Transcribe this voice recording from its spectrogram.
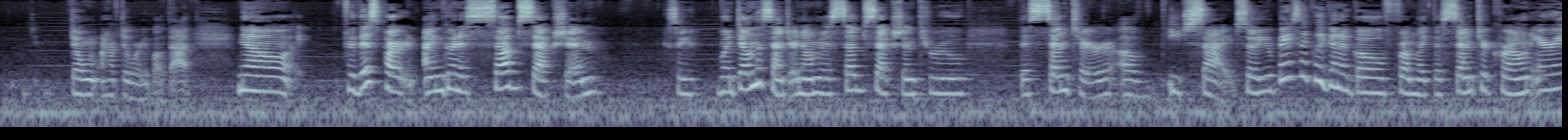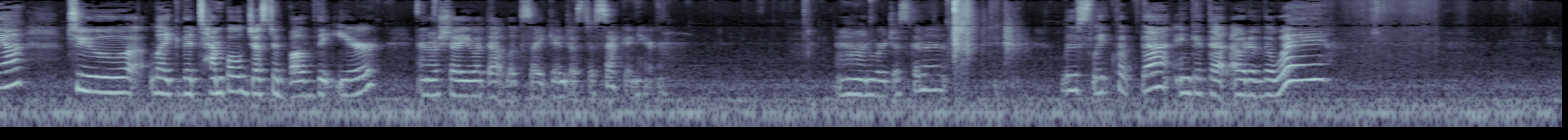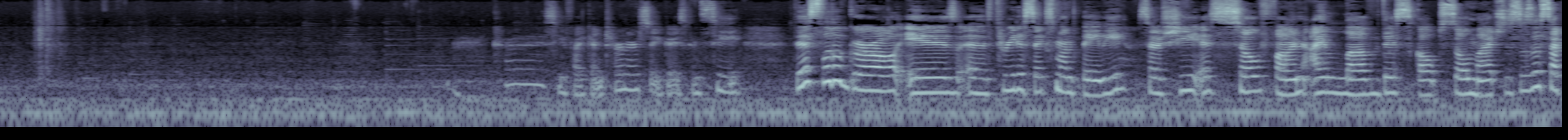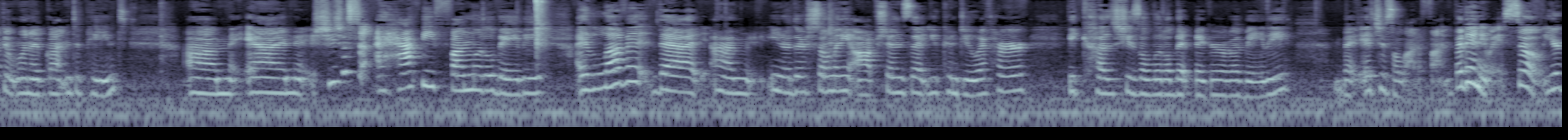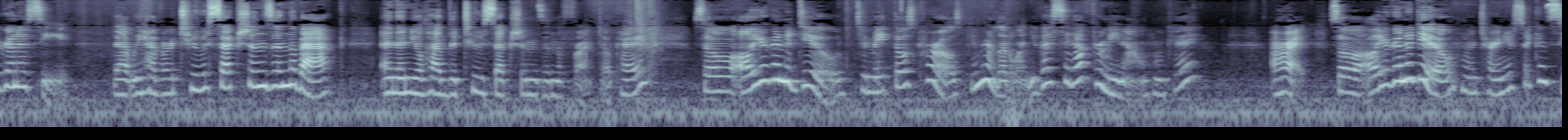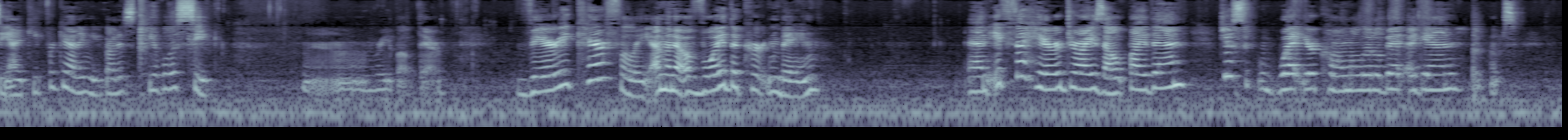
don't have to worry about that. Now, for this part, I'm gonna subsection so you went down the center. Now I'm going to subsection through the center of each side. So you're basically to go from like the center crown area to like the temple just above the ear. And I'll show you what that looks like in just a second here. And we're just to loosely clip that and get that out of the way. Okay, see if I can turn her so you guys can see. This little girl is a three to six month baby. So she is so fun. I love this sculpt so much. This is the second one I've gotten to paint. Um, and she's just a happy, fun little baby. I love it that, um, you know, there's so many options that you can do with her because she's a little bit bigger of a baby, but it's just a lot of fun. But anyway, so you're gonna see that we have our two sections in the back and then you'll have the two sections in the front, okay? So all you're gonna do to make those curls, come here little one, you guys sit up for me now, okay? All right, so all you're gonna do, I'm gonna turn you so you can see, I keep forgetting, you gotta be able to see. Uh, right about there. Very carefully, I'm gonna avoid the curtain bang. And if the hair dries out by then, just wet your comb a little bit again, oops,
